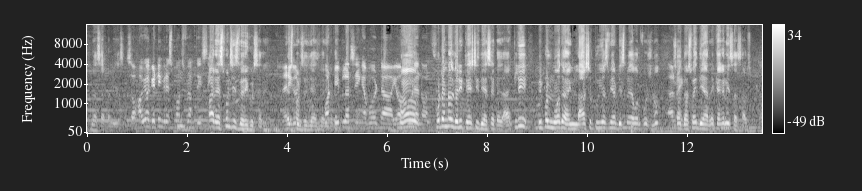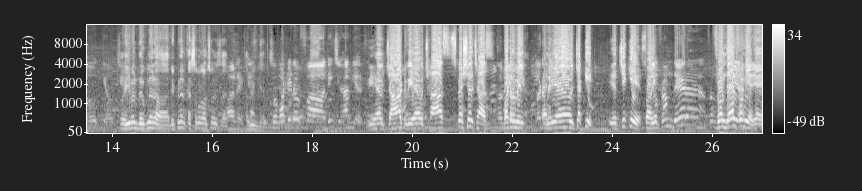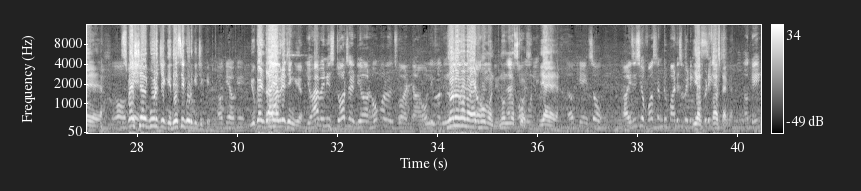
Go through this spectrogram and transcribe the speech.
was happened. Yes. So, so how you are getting response from these Our things? response is very good, sir. Very response good. is yes, very What good. people are saying about uh, your Now, food and all. food and all very tasty. They said actually people know that in last two years we have displayed our foods, no. All so right. that's why they are recognized us also. Okay, okay. So even regular uh, repeater customer also is uh, all right, coming yeah. here. So what kind of uh, things you have here? We have chaat, we have chas, special chas, Okay. buttermilk, Buttermilk. and we have chakki. इधर chikki sorry from there from there from here yeah yeah yeah special gur chikki देसी गुड़ की chikki okay okay you can try everything here you have any stores at your home or elsewhere only for no no no no at home only no no stores yeah yeah yeah okay so is this your first time to participate in competition yes first time okay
